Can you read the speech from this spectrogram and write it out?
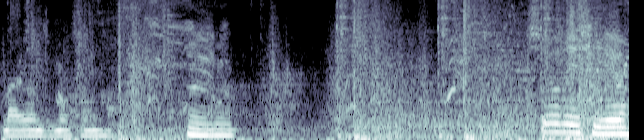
my one's missing. Mm-hmm. Sylvia's here.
